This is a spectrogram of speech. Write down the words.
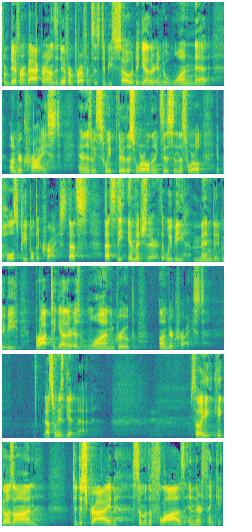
from different backgrounds and different preferences to be sewed together into one net under Christ and as we sweep through this world and exist in this world, it pulls people to Christ. That's, that's the image there, that we be mended, we be brought together as one group under Christ. That's what he's getting at. So he, he goes on to describe some of the flaws in their thinking.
